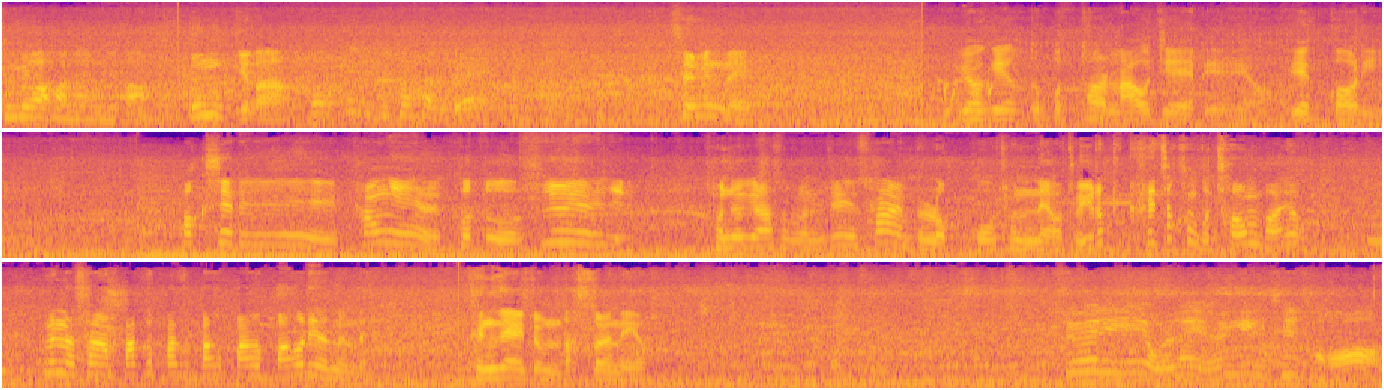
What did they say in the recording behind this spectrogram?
구매가 가능합니다. 너무 웃기다. 뽑기는 교통카드래. 재밌네. 여기부터 라우지엘이에요. 옛거리. 확실히 평일 그것도 수요일 저녁이라서 그런지 사람이 별로 없고 좋네요. 저 이렇게 쾌적한 거 처음 봐요. 맨날 사람 빠글빠글빠글빠글 빠글이었는데 굉장히 좀 낯설네요. 수요일이 원래 여행객이 제일 적어.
